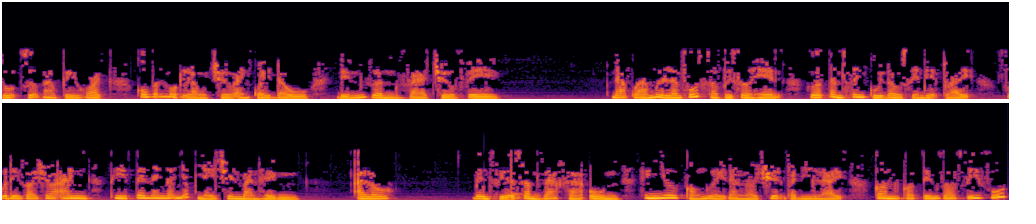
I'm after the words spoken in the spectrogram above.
rộn giữa bao kế hoạch, cô vẫn một lòng chờ anh quay đầu, đến gần và trở về. Đã quá 15 phút so với giờ hẹn, hứa tầm xanh cúi đầu xem điện thoại, vừa đi gọi cho anh thì tên anh đã nhấp nháy trên màn hình. Alo? Bên phía sầm dã khá ồn, hình như có người đang nói chuyện và đi lại, còn có tiếng gió di phút,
